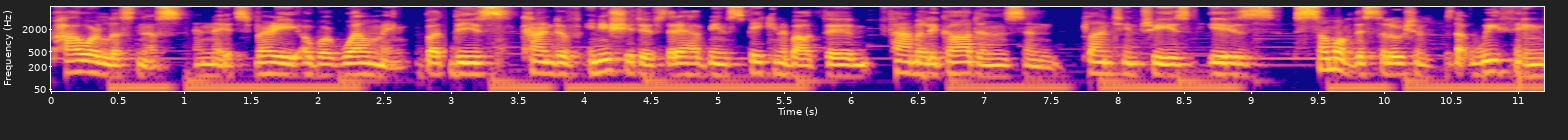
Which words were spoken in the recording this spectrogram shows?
powerlessness and it's very overwhelming. But these kind of initiatives that i have been speaking about the family gardens and planting trees is some of the solutions that we think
